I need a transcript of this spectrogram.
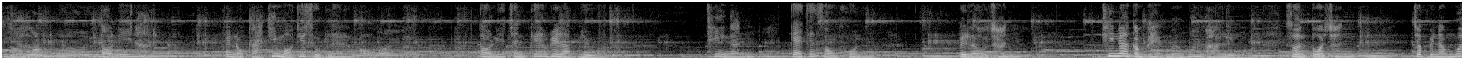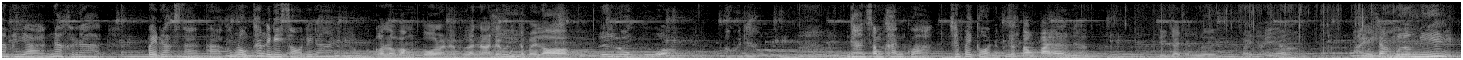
ยืดยาวตอนนี้นะเป็นโอกาสที่เหมาะที่สุดแล้ว ตอนนี้จันแก้วได้หลับอยู่ ที่งั้นแกทั้งสองคน ไปรอฉัน ที่หน้ากำแพงเมืองม่อนผาหลวง ส่วนตัวฉันจะไปนำว่านพญานาคราช ไปรักษาตาของพระองค์ท่านอดีศรได้ได้ มึงก็ระวังตัวหน่อยนะเพื่อนนะ เดี๋ยวกูจะไปรอ เล่นลูกกูอะเอาไว้นะงานสำคัญกว่า ฉันไปก่อนนะเพื่อจะน ต้องไปแล้วเหรอเนี่ย ดีใจจังเลย ไปไหนอะ ไปจากเมืองนี้กู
